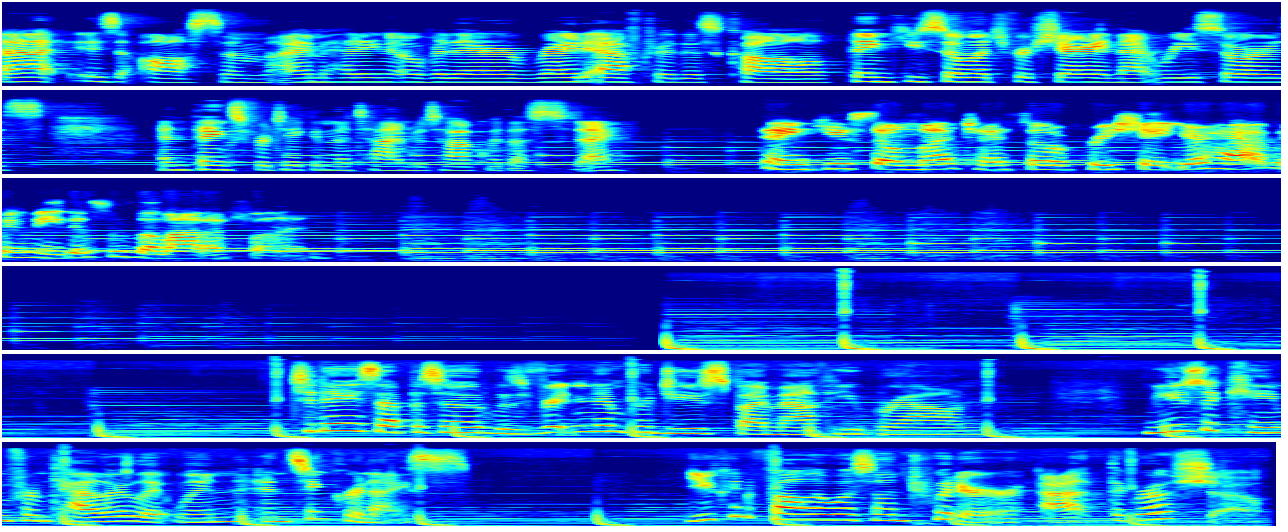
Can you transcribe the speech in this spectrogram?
That is awesome. I'm heading over there right after this call. Thank you so much for sharing that resource. And thanks for taking the time to talk with us today. Thank you so much. I so appreciate your having me. This was a lot of fun. Today's episode was written and produced by Matthew Brown. Music came from Tyler Litwin and Synchronize. You can follow us on Twitter at The Growth Show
